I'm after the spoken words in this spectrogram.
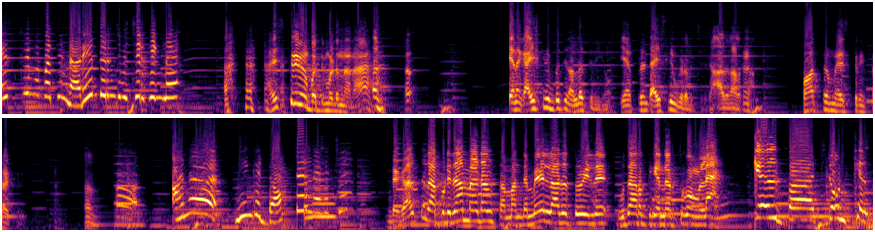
ஐஸ்கிரீம் பத்தி நிறைய தெரிஞ்சு வச்சிருக்கீங்களே. ஐஸ்கிரீம் பத்தி மட்டும் தானே எனக்கு ஐஸ்கிரீம் பத்தி நல்லா தெரியும். என் ஃப்ரெண்ட் ஐஸ்கிரீம் கடை வச்சிருக்கேன் அதனால தான். பாத்ரூம் ஐஸ்கிரீம் ஃபேக்டரி ஆனா நீங்க டாக்டர் நினைச்சேன்? இந்த காலத்துல அப்படிதான் மேடம் சம்பந்தமே இல்லாத தொழில். உதாரணத்துக்கு என்ன எடுத்துக்கோங்களேன். கில் பட் டோன்ட் கில்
